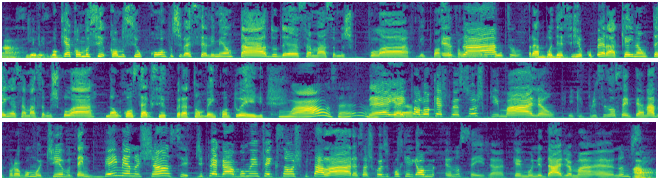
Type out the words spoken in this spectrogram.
Ah, sim, Porque, sim. porque é como se, como se o corpo tivesse se alimentado dessa massa muscular. Posso estar falando muito Exato. para poder se recuperar. Quem não tem essa massa muscular não consegue se recuperar tão bem quanto ele. Uau, sério? É, e aí É. falou que as pessoas que malham e que precisam ser internadas por algum motivo têm bem menos chance de pegar alguma infecção hospitalar, essas coisas, porque eu não sei já, porque a imunidade é uma. é, Eu não sei. Ah,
